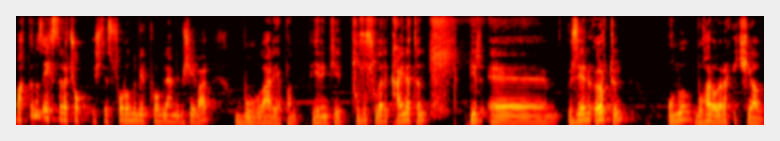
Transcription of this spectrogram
Baktığınız ekstra çok işte sorunlu bir problemli bir şey var. Buğular yapın. Diyelim ki tuzlu suları kaynatın. Bir e, üzerini örtün. Onu buhar olarak içiye al,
